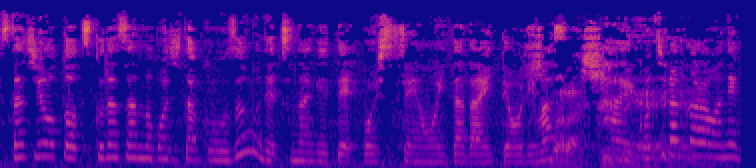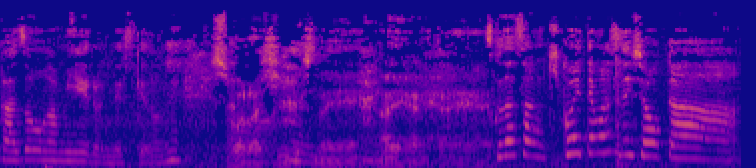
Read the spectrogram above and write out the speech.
スタジオと佃田さんのご自宅をズームでつなげてご出演をいただいております。素晴らしいね。はい、こちらからはね画像が見えるんですけどね。素晴らしいですね。はい。はいはいはい。佃田さん聞こえてますでしょうか？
